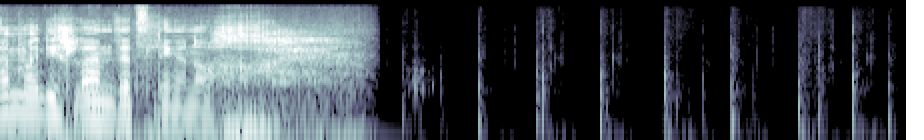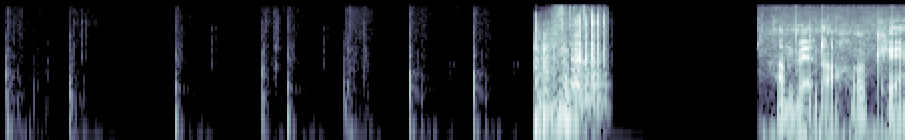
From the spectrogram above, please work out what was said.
Dann mal die Schleimsetzlinge noch. Haben wir noch, okay.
